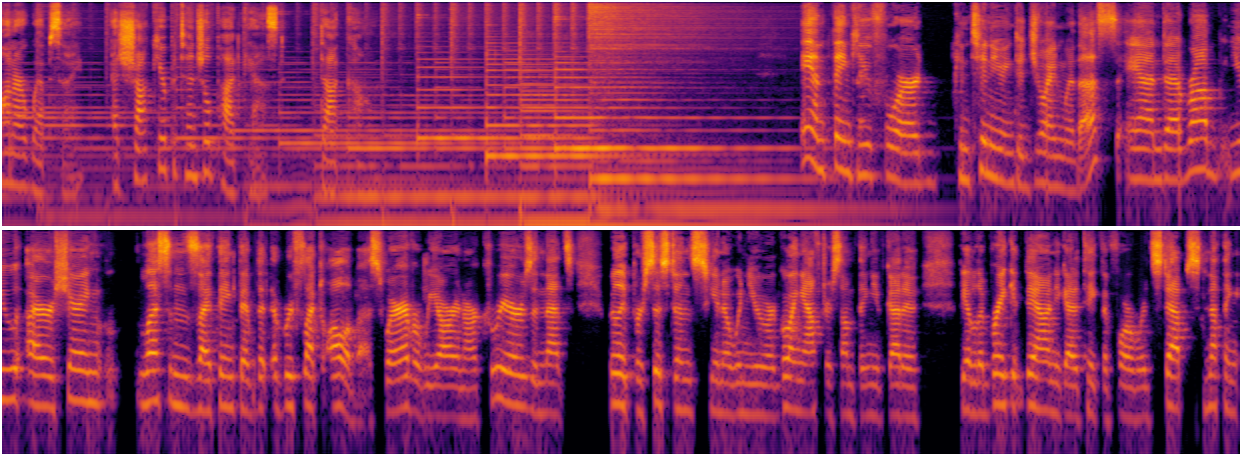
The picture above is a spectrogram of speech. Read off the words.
on our website at shockyourpotentialpodcast.com. And thank you for continuing to join with us. And uh, Rob, you are sharing lessons i think that, that reflect all of us wherever we are in our careers and that's really persistence you know when you are going after something you've got to be able to break it down you got to take the forward steps nothing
